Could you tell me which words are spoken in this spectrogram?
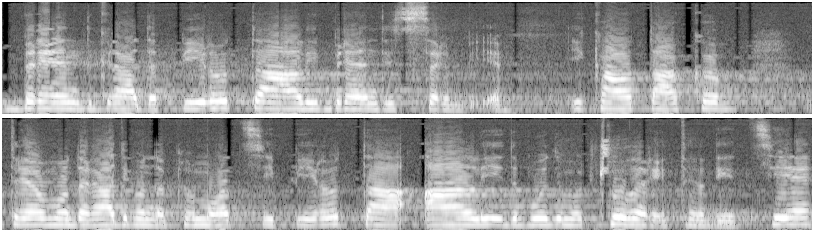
brend grada Pirota, ali brend iz Srbije. I kao takav trebamo da radimo na promociji Pirota, ali da budemo čuvari tradicije,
